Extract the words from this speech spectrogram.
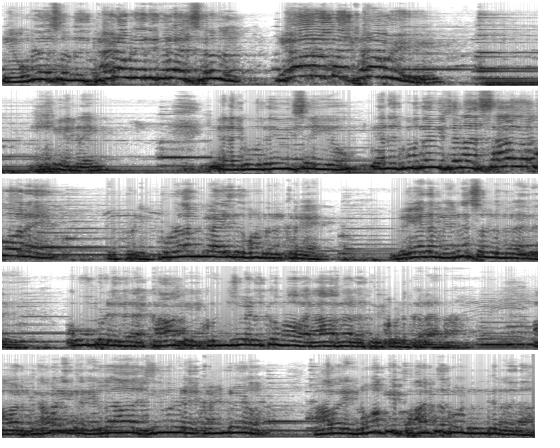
என் உள்ள சொன்னது கடவுள் இருக்கிற சொல். யார் அந்த கடவுள். என்னை எனக்கு உதவி செய்யும் எனக்கு உதவி செய்ய நான் சாக போறேன். இப்படி புலங்கு அழுது கொண்டிருக்கிறேன். வேதம் என்ன சொல்லுகிறது? கூப்பிடுகிற காக்கை குஞ்சுகளுக்கும் அவர் ஆகாரத்தை கொடுக்கிறாரா. அவர் கவனிக்கிற எல்லா ஜீவனுடைய கண்களும் அவரை நோக்கி பார்த்து கொண்டிருக்கிறதா?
